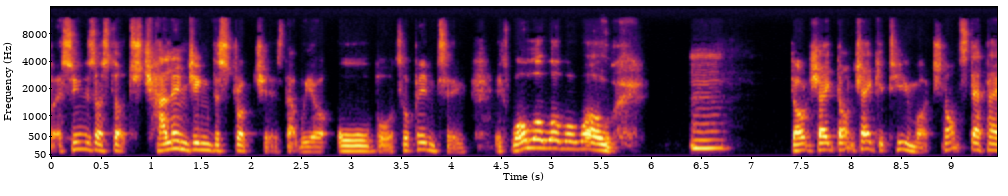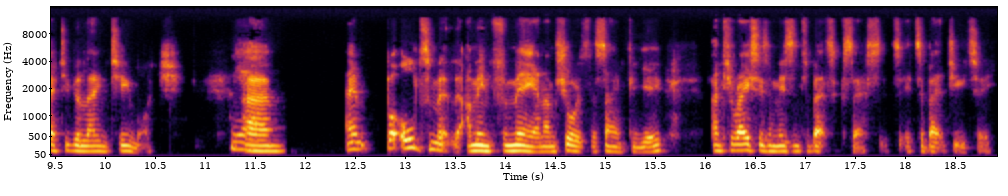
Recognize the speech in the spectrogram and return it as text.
But as soon as I start challenging the structures that we are all brought up into, it's whoa, whoa, whoa, whoa, whoa. Mm. Don't shake, don't shake it too much. Don't step out of your lane too much. Yeah. Um, and but ultimately, I mean, for me, and I'm sure it's the same for you, anti-racism isn't about success. It's it's about duty.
